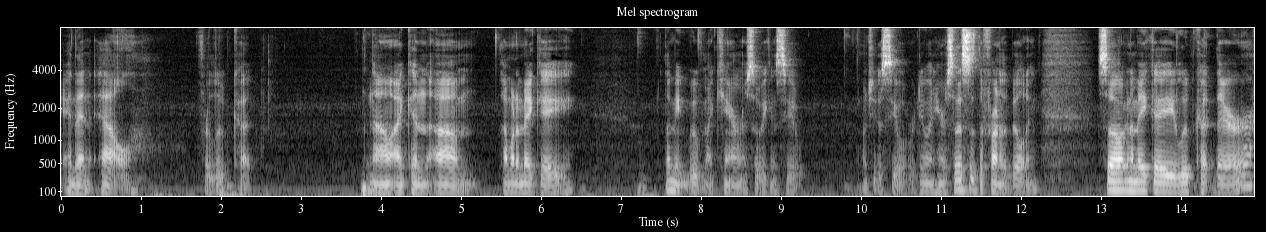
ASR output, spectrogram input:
and then L for loop cut. Now I can, um, I want to make a, let me move my camera so we can see, I want you to see what we're doing here. So this is the front of the building. So I'm going to make a loop cut there.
